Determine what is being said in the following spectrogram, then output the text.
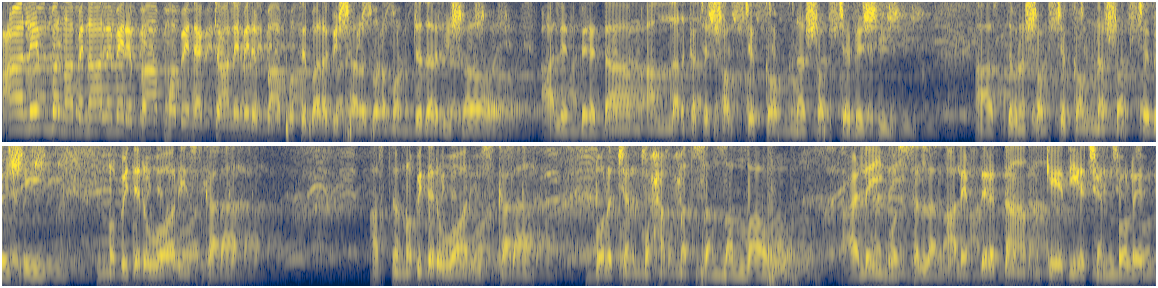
আলেম বানাবেন, আলেমের বাপ হবেন, একটা আলেমের বাপ হতে পারে বিশাল বড় মর্যাদার বিষয়। আলেমদের দাম আল্লাহর কাছে সবচেয়ে কম না সবচেয়ে বেশি। আসতে বলেন সবচেয়ে কম না সবচেয়ে বেশি। নবীদের ওয়ারিস কারা? আসতে নবীদের ওয়ারিস কারা? বলেছেন মোহাম্মদ সাল্লাল্লাহু আলাইহি ওয়াসাল্লাম। আলেমদের দাম কে দিয়েছেন বলেন?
